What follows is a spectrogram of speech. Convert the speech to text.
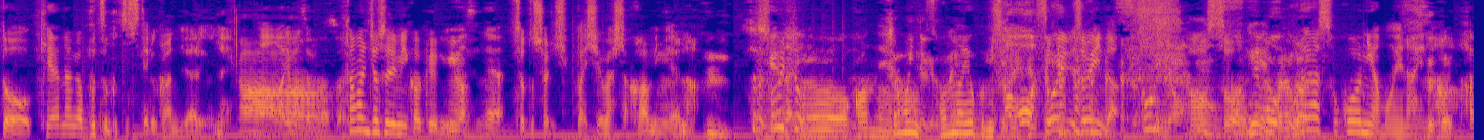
と毛穴がブツブツしてる感じあるよね。あああ、ありますあります。たまに女性で見かけるよ。見ますね。ちょっと処理失敗しましたか？みたいな。うん。ちょっとそういうと、うん、わかんねえな。それもいいんだけどねそんなよく見せてああ、そういう、そういういいんだ。すごいな。ああ、そう。すげえもう俺はそこには燃えないな。すごい。太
